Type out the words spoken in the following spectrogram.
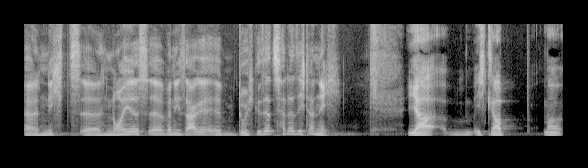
äh, nichts äh, Neues, äh, wenn ich sage, äh, durchgesetzt hat er sich da nicht. Ja, ich glaube, man,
